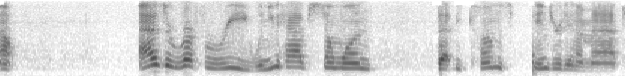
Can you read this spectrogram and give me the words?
Now, as a referee, when you have someone that becomes injured in a match,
